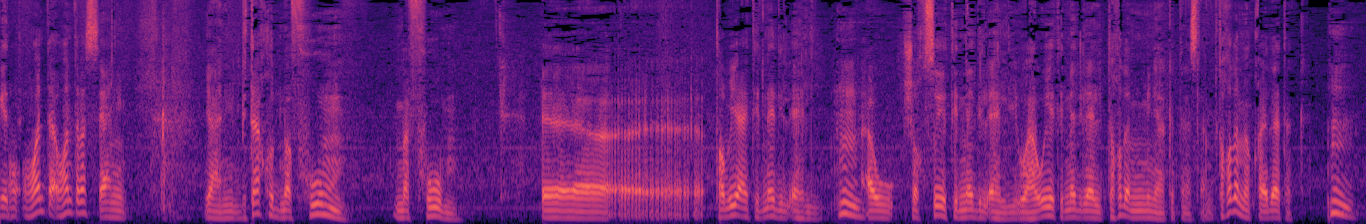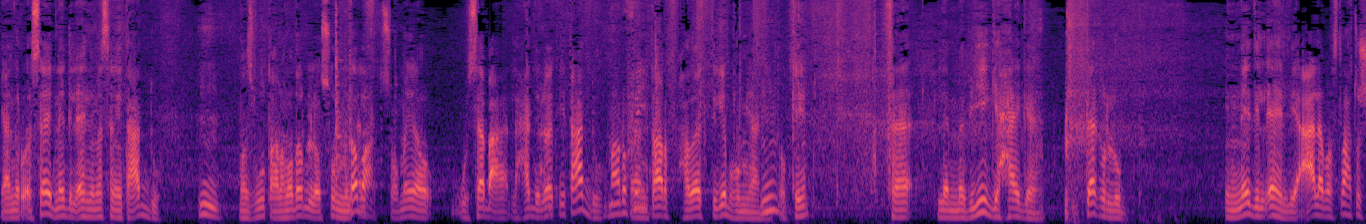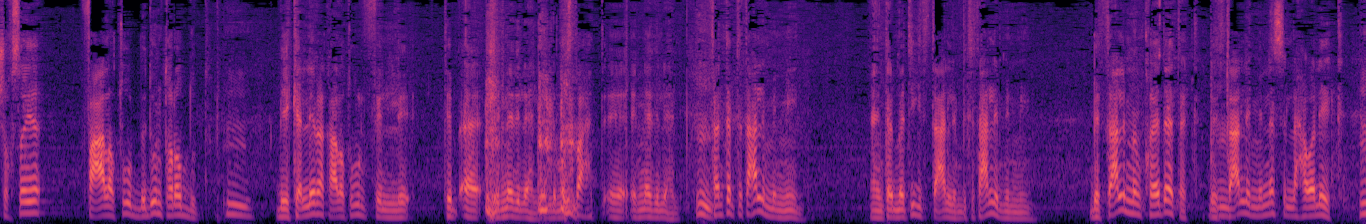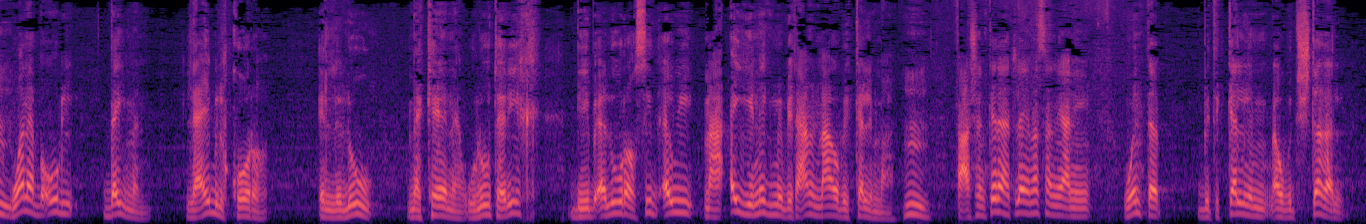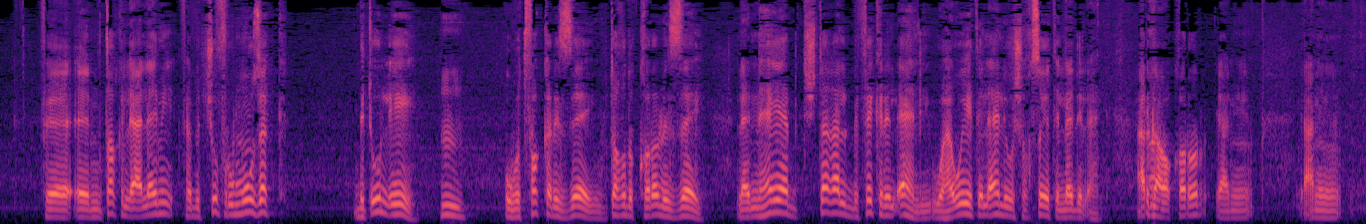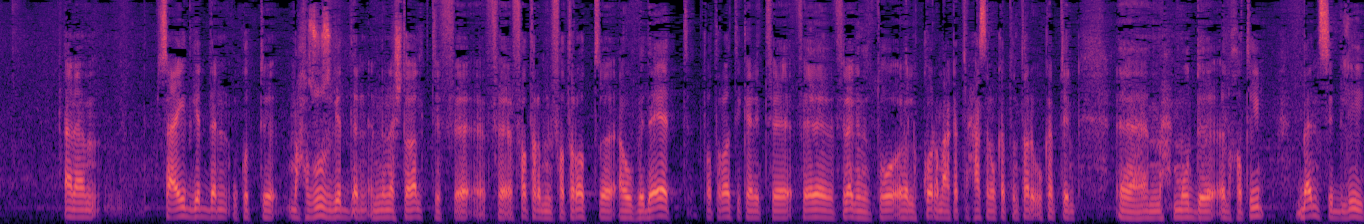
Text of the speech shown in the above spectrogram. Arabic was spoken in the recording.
جدا. هو انت هو انت بس يعني يعني بتاخد مفهوم مفهوم آه، طبيعة النادي الأهلي أو شخصية النادي الأهلي وهوية النادي الأهلي بتاخدها من مين يا كابتن إسلام؟ بتاخدها من قياداتك. يعني رؤساء النادي الأهلي مثلا يتعدوا. مظبوط على مدار العصور من طبعا. 1907 لحد دلوقتي يتعدوا. معروفين. يعني تعرف حضرتك تجيبهم يعني أوكي؟ فلما بيجي حاجة تغلب النادي الأهلي على مصلحته الشخصية فعلى طول بدون تردد. بيكلمك على طول في اللي تبقى للنادي الأهلي لمصلحه آه، النادي الأهلي. فأنت بتتعلم من مين؟ يعني أنت لما تيجي تتعلم بتتعلم من مين؟ بتتعلم من قياداتك بتتعلم من الناس اللي حواليك. وأنا بقول دايما لعيب الكورة اللي له مكانة وله تاريخ بيبقى له رصيد قوي مع أي نجم بيتعامل معاه وبيتكلم معاه. فعشان كده هتلاقي مثلا يعني وأنت بتتكلم أو بتشتغل في النطاق الإعلامي فبتشوف رموزك بتقول إيه؟ وبتفكر إزاي؟ وبتاخد القرار إزاي؟ لأن هي بتشتغل بفكر الأهلي وهوية الأهلي وشخصية النادي الأهلي. أرجع آه. وأقرر يعني يعني أنا سعيد جدا وكنت محظوظ جدا إن أنا اشتغلت في في فترة من الفترات أو بدايات فتراتي كانت في في, في لجنة الكورة مع كابتن حسن وكابتن طارق وكابتن آه، محمود الخطيب. بنسب ليه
